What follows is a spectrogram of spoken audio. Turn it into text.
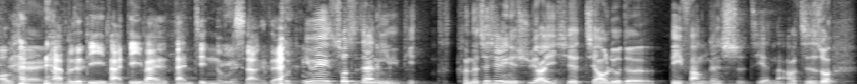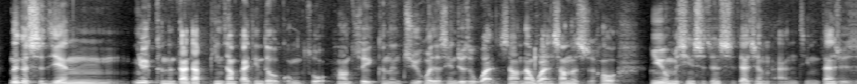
，OK，还不是第一排，第一排是单金路上这样。因为说实在，你你可能这些也需要一些交流的地方跟时间呐，啊，只是说。那个时间，因为可能大家平常白天都有工作啊，所以可能聚会的时间就是晚上。那晚上的时候，因为我们新市镇实在是很安静，淡水是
